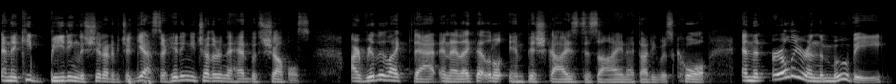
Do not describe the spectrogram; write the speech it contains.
And they keep beating the shit out of each other. Yes, they're hitting each other in the head with shovels. I really liked that. And I like that little impish guy's design. I thought he was cool. And then earlier in the movie,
